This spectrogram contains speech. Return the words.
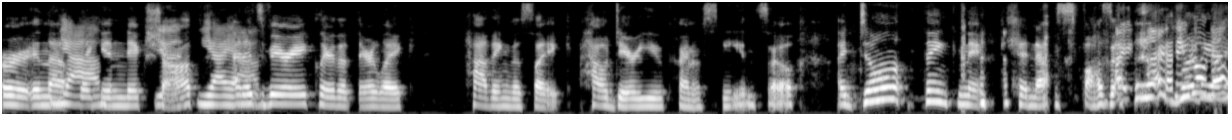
or in that Yeah. like in Nick's Yeah. shop. Yeah, yeah. And it's very clear that they're like having this like how dare you kind of scene. So I don't think Nick kidnaps Boston. I, I And think, don't know.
